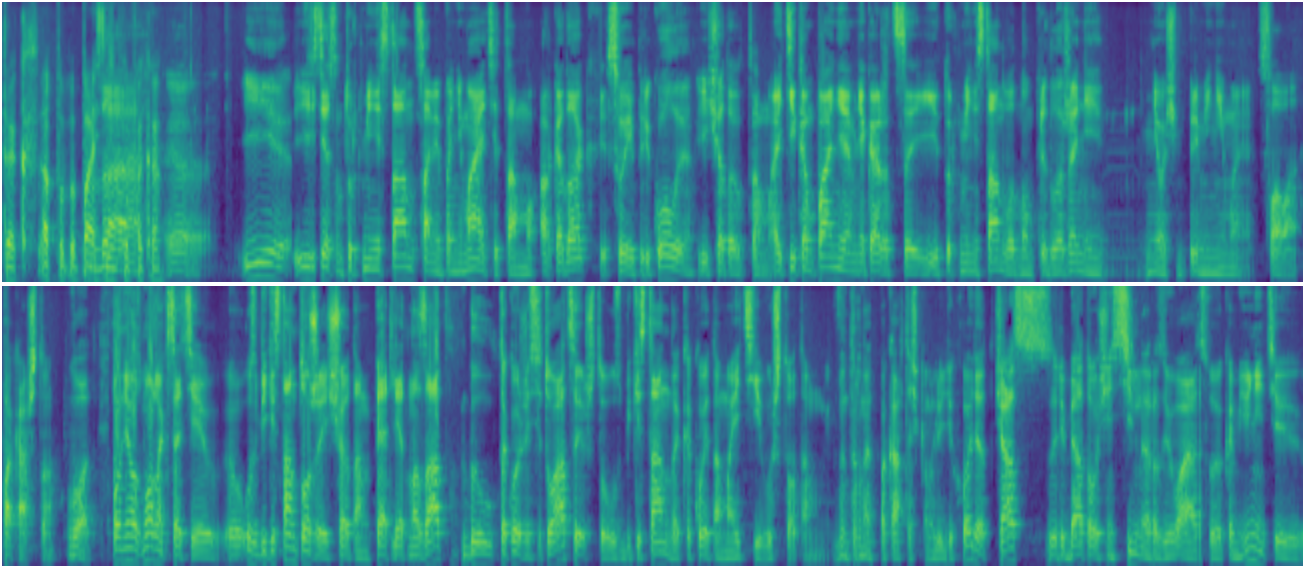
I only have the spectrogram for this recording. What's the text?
так опасненько пока. И, естественно, Туркменистан, сами понимаете, там Аркадак, свои приколы, и что-то там IT-компания, мне кажется, и Туркменистан в одном предложении не очень применимые слова пока что. Вот. Вполне возможно, кстати, Узбекистан тоже еще там пять лет назад был в такой же ситуации, что Узбекистан, да какой там IT, вы что там, в интернет по карточкам люди ходят. Сейчас ребята очень сильно развивают свое комьюнити,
